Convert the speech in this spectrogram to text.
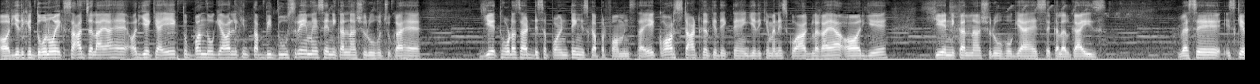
और ये देखिए, दोनों एक साथ जलाया है और ये क्या, एक तो बंद हो गया और लेकिन तब भी दूसरे में से निकलना शुरू हो चुका है। ये थोड़ा सा डिसअपॉइंटिंग इसका परफॉर्मेंस था। एक और स्टार्ट करके देखते हैं। ये देखिए, मैंने इसको आग लगाया और ये ये निकलना शुरू हो गया है इससे कलर गाइज़ वैसे इसके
